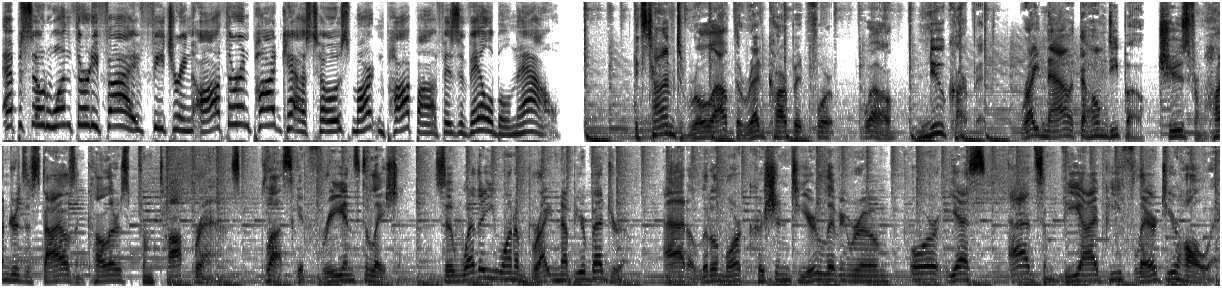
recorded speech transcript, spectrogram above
Episode 135, featuring author and podcast host Martin Popoff, is available now. It's time to roll out the red carpet for, well, new carpet. Right now at the Home Depot, choose from hundreds of styles and colors from top brands. Plus, get free installation. So, whether you want to brighten up your bedroom, add a little more cushion to your living room, or, yes, add some VIP flair to your hallway,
